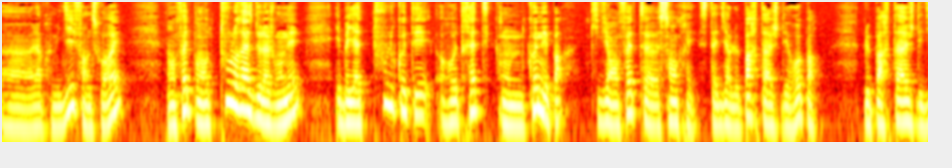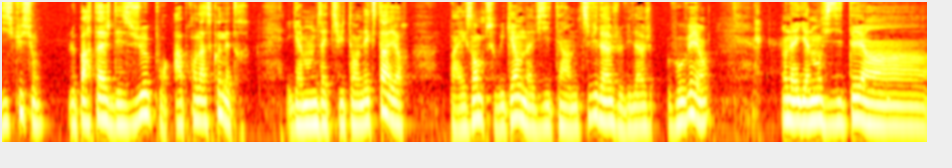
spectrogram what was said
euh, l'après-midi, fin de soirée. Mais en fait, pendant tout le reste de la journée, eh ben, il y a tout le côté retraite qu'on ne connaît pas, qui vient en fait euh, s'ancrer. C'est-à-dire le partage des repas, le partage des discussions, le partage des jeux pour apprendre à se connaître. Également des activités en extérieur, par exemple, ce week-end, on a visité un petit village, le village Vauvé. Hein. On a également visité un,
